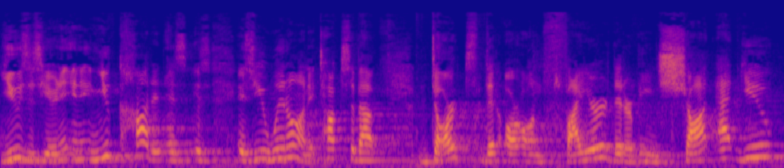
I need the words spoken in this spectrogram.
uses here. And, and, and, you caught it as, as, as you went on. It talks about darts that are on fire, that are being shot at you.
